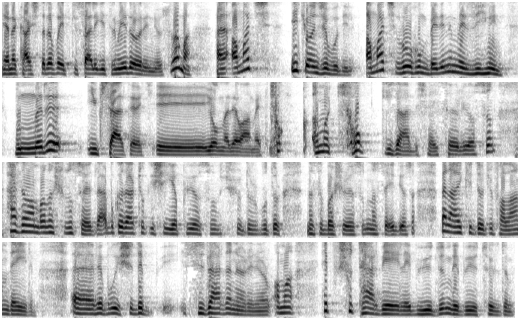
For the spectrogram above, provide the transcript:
Yani karşı tarafa etkisiz hale getirmeyi de öğreniyorsun ama hani amaç ilk önce bu değil. Amaç ruhun, bedenin ve zihnin bunları yükselterek e, yoluna devam etmek. Çok ama çok güzel bir şey söylüyorsun. Her zaman bana şunu söylediler. Bu kadar çok işi yapıyorsun, şudur budur, nasıl başarıyorsun, nasıl ediyorsun. Ben Aikidocu falan değilim. Ee, ve bu işi de sizlerden öğreniyorum. Ama hep şu terbiyeyle büyüdüm ve büyütüldüm.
